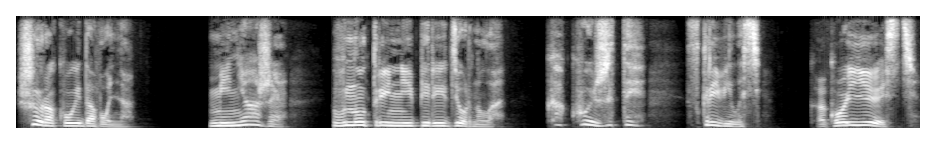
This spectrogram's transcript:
широко и довольно. Меня же внутренне передернуло. «Какой же ты!» — скривилась. «Какой есть!»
